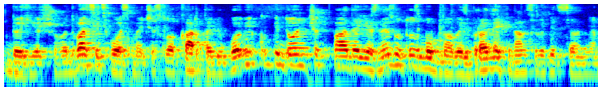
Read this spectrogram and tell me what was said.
до гіршого. 28 число карта любові, купідончик падає, знизу туз бубновий, збройне фінансове підсилення.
